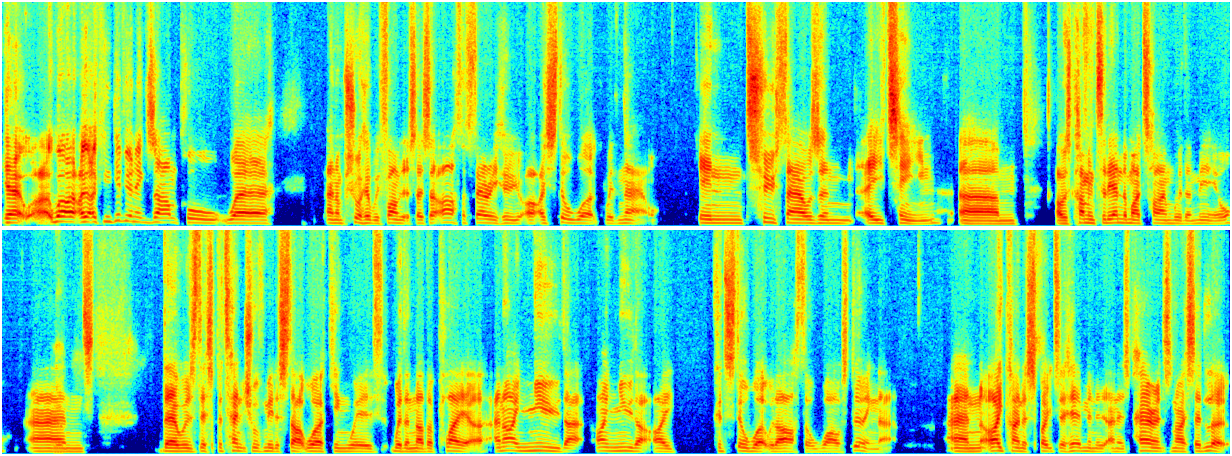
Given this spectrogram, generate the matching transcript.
Yeah, uh, well, I, I can give you an example where, and I'm sure he'll be fine with it. So, so Arthur Fery, who I I still work with now, in 2018, um, I was coming to the end of my time with Emil, and there was this potential for me to start working with with another player, and I knew that I knew that I could still work with Arthur whilst doing that, and I kind of spoke to him and, and his parents, and I said, look,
